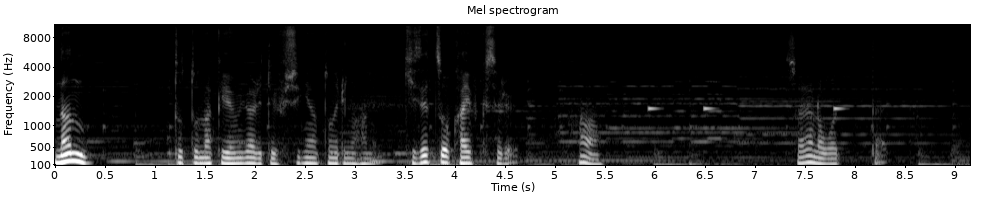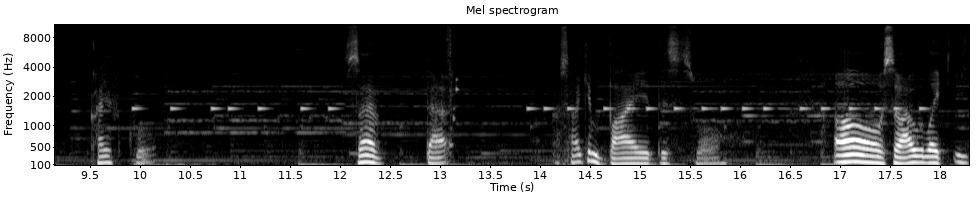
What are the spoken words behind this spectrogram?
何 度となく蘇るという不思議な隣の羽気絶を回復する。はあ。So I don't know what that 回復を So I have that So I can buy this as well. Oh, so I would like eat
